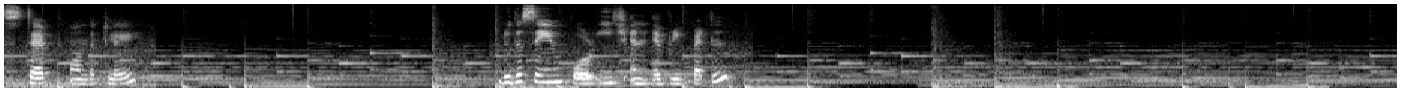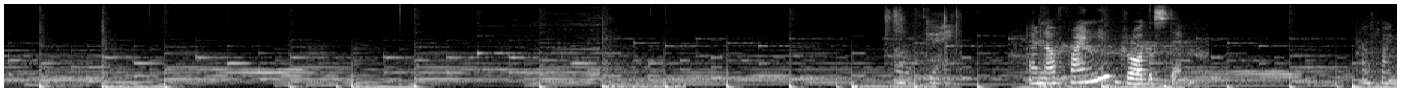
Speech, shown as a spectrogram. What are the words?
step on the clay. Do the same for each and every petal. And now finally draw the stem. I'm going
